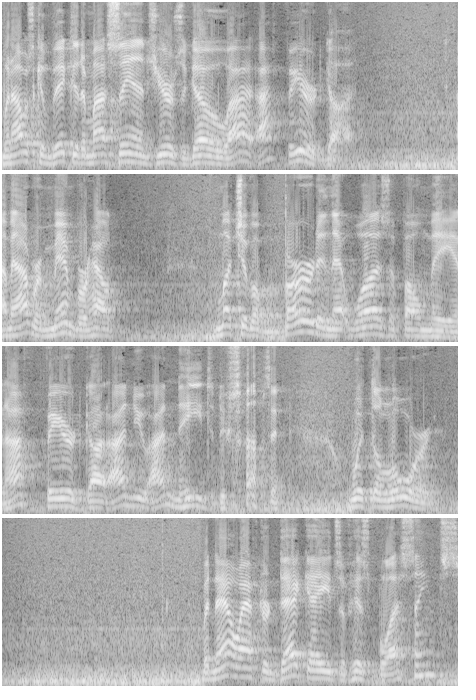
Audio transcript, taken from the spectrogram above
When I was convicted of my sins years ago, I, I feared God. I mean, I remember how much of a burden that was upon me, and I feared God. I knew I need to do something with the Lord. But now, after decades of His blessings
